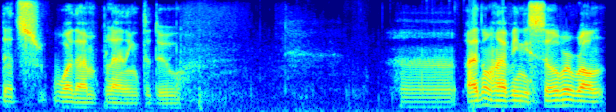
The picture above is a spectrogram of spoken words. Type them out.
that's what I'm planning to do. Uh, I don't have any silver. Well,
